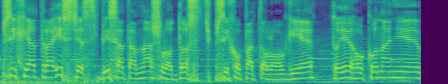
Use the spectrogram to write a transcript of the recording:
psychiatra iste by sa tam našlo dosť psychopatológie. To jeho konanie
